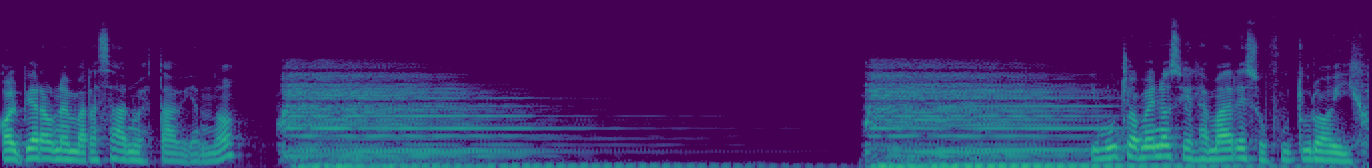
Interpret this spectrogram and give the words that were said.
Golpear a una embarazada no está bien, ¿no? Y mucho menos si es la madre de su futuro hijo.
